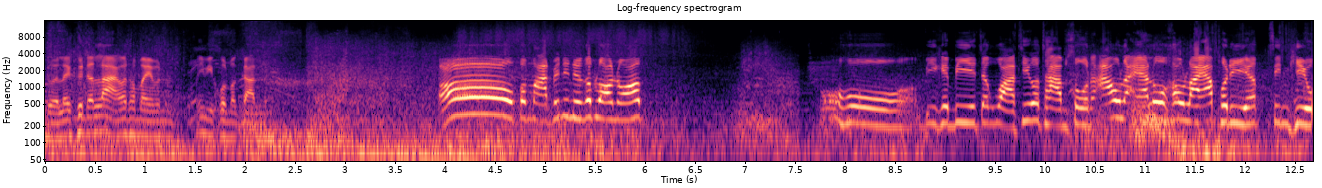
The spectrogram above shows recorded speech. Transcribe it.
เกิดอะไรขึ้นด้านล่างว่าทำไมมันไม่มีคนมากันโอ้าวประมาทไปนิดนึงครับรอนอฟ โอ้โห BKB จังหวะที่เขาถามโซน เอาละแอโร่เข้าไลน์อัพพอดีครับ ซินคิว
